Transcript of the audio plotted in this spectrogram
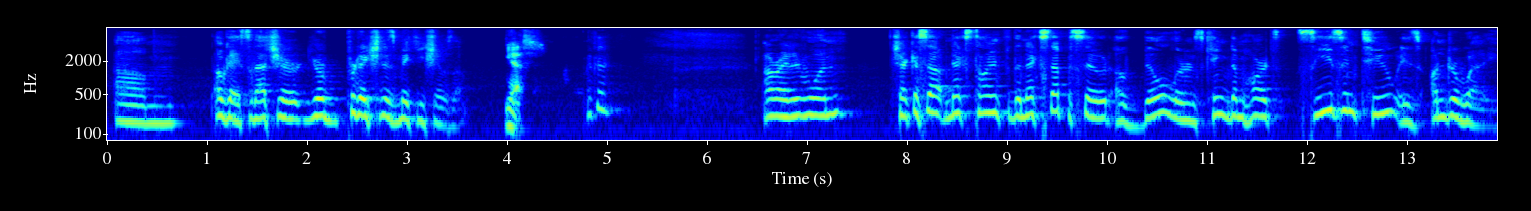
Um, okay, so that's your your prediction is Mickey shows up. Yes. Okay. All right, everyone. Check us out next time for the next episode of Bill Learns Kingdom Hearts. Season 2 is underway.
